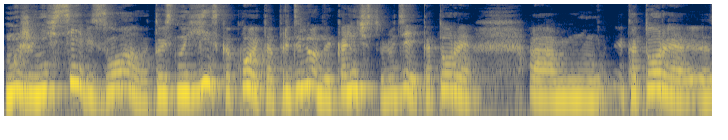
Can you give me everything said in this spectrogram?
Мы же не все визуалы. То есть, ну есть какое-то определенное количество людей, которые которые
